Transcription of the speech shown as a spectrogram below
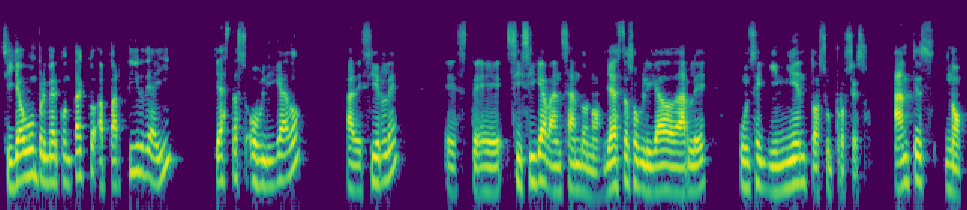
Si ya hubo un primer contacto, a partir de ahí ya estás obligado a decirle este, si sigue avanzando o no. Ya estás obligado a darle un seguimiento a su proceso. Antes no.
